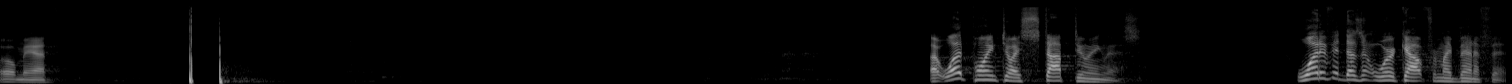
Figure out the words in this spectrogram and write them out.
oh, man. At what point do I stop doing this? What if it doesn't work out for my benefit?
